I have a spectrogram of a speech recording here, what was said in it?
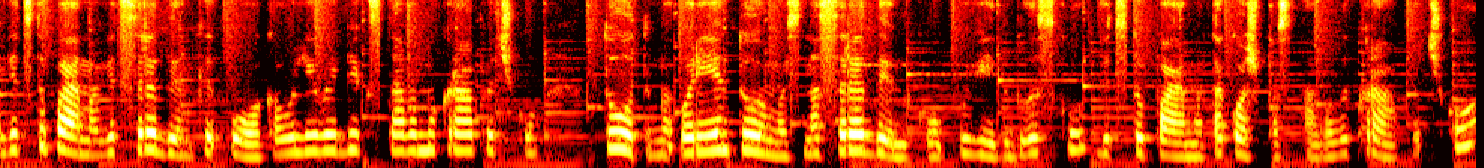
відступаємо від серединки ока у лівий бік, ставимо крапочку. Тут ми орієнтуємось на серединку відблиску, відступаємо, також поставили крапочку.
